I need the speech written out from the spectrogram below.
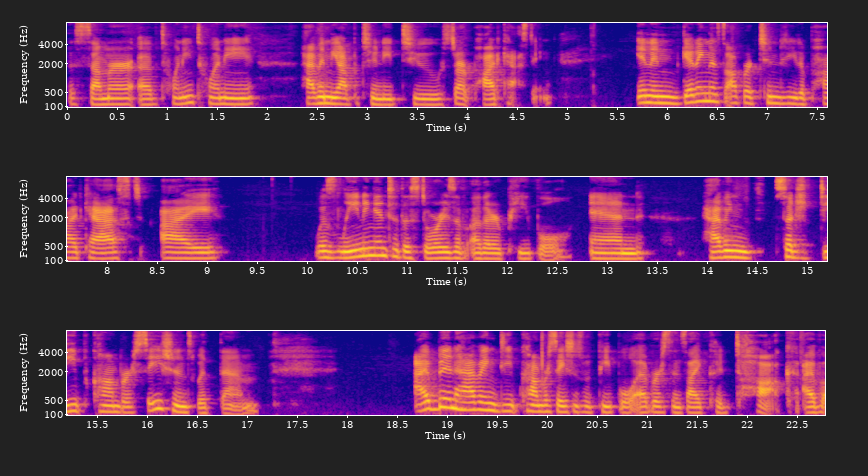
the summer of 2020 having the opportunity to start podcasting. and in getting this opportunity to podcast, I was leaning into the stories of other people and having such deep conversations with them. I've been having deep conversations with people ever since I could talk. I've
